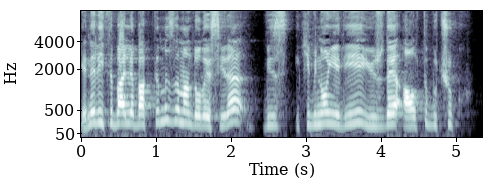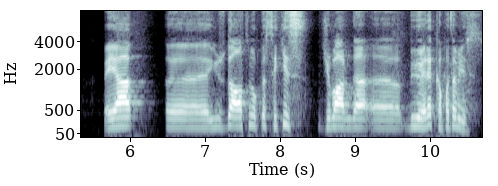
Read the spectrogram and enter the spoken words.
Genel itibariyle baktığımız zaman dolayısıyla biz 2017'yi %6,5 veya e, %6,8 civarında e, büyüyerek kapatabiliriz.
